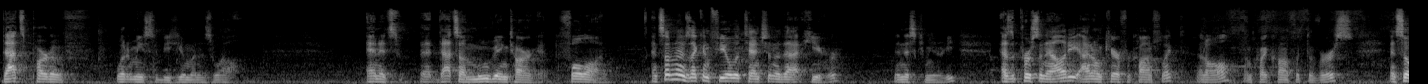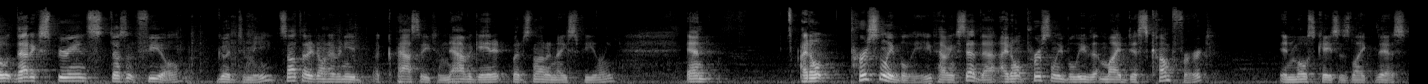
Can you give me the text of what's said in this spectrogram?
That's part of what it means to be human as well. And it's that's a moving target, full on. And sometimes I can feel the tension of that here in this community. As a personality, I don't care for conflict at all. I'm quite conflict averse. And so that experience doesn't feel good to me. It's not that I don't have any capacity to navigate it, but it's not a nice feeling. And I don't personally believe, having said that, I don't personally believe that my discomfort, in most cases like this,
